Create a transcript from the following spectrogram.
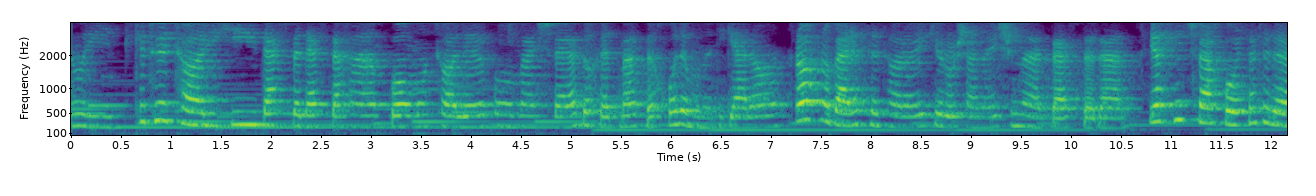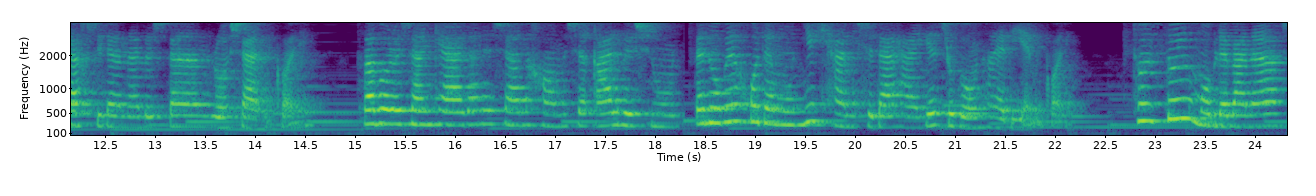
نوریم که توی تاریکی دست به دست هم با مطالعه و مشورت و خدمت به خودمون و دیگران راه رو برای ستارهایی که روشناییشون رو از دست دادن یا هیچ وقت فرصت درخشیدن نداشتن روشن می‌کنیم. و با روشن کردن شم خاموش قلبشون به نوبه خودمون یک همیشه در هرگز رو به اونها هدیه می‌کنیم. تولستوی و مبل بنفش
